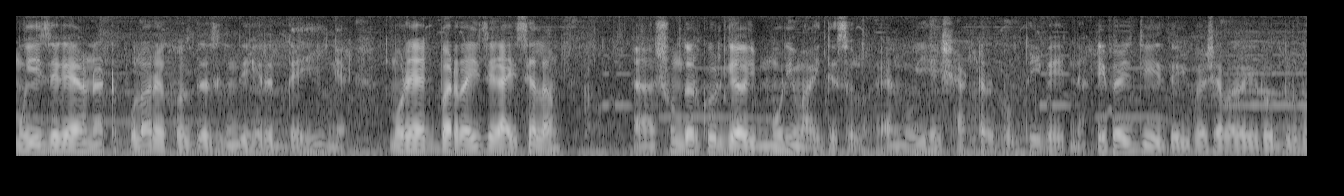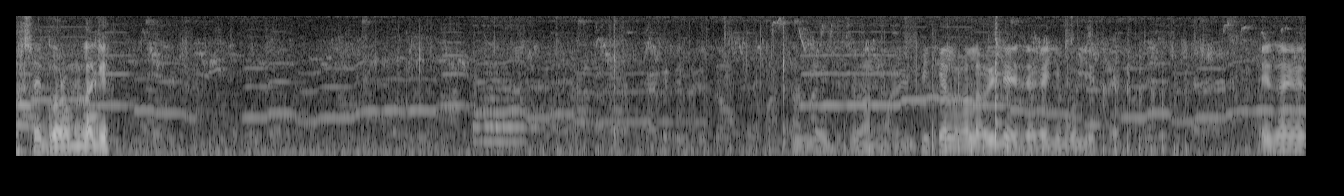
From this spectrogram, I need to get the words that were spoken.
মুই এই জায়গায় এখন একটা পোলারে খোঁজ দিয়েছি কিন্তু হেরে দেহি না মোরে একবার এই জায়গায় আইছিলাম আহ, সুন্দর করে ওই মুড়ি মারিতেছিল আর মুই এই শার্টটার বলতেই পারি না। এই পাশ দিয়ে ওই পাশে আবার ওই রোদ্দুর পড়ছে গরম লাগে। বিকেলবেলা হইলে এই জায়গায় গিয়ে বইয়ে থাকে। এই জায়গায়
